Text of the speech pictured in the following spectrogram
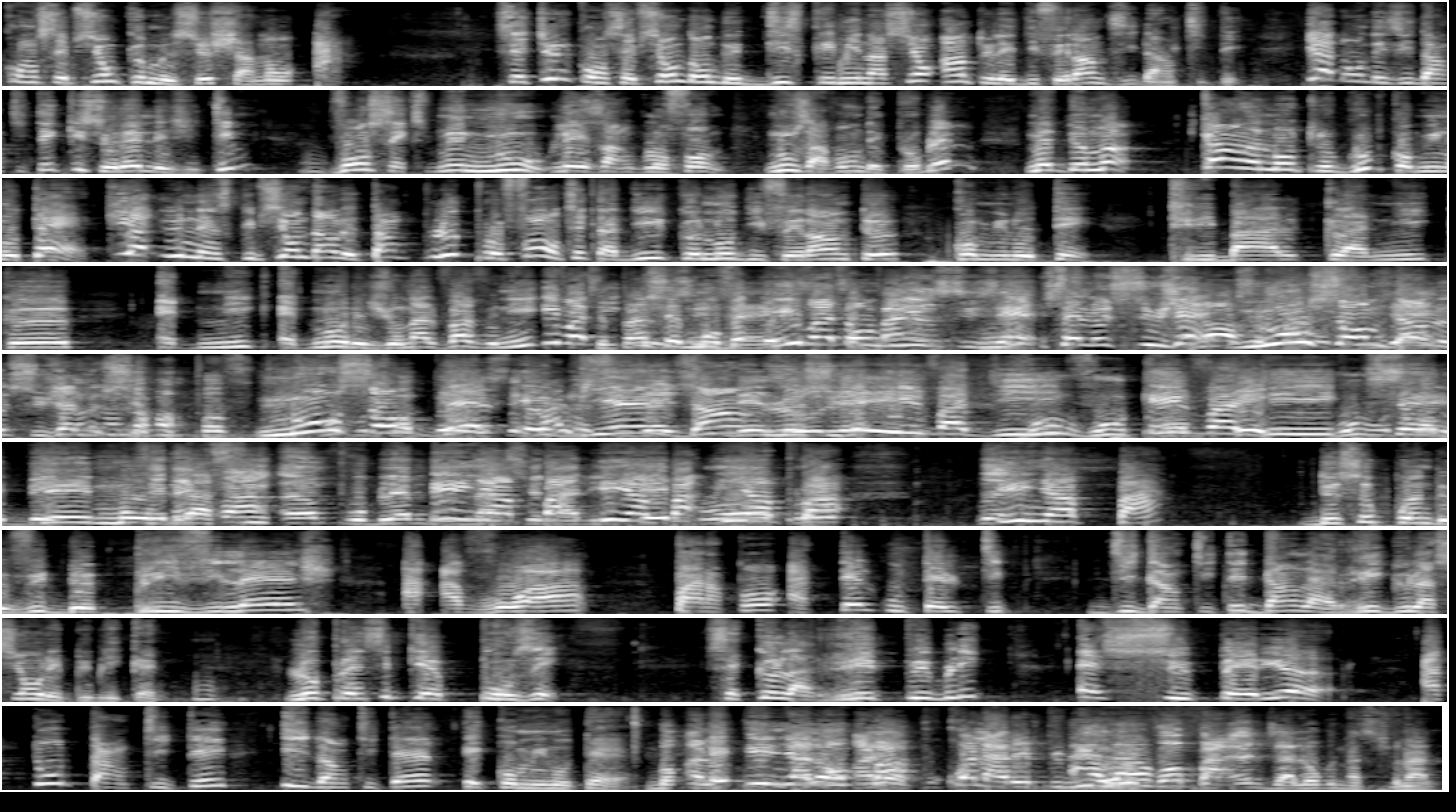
conception que M. Chanon a, c'est une conception de discrimination entre les différentes identités. Il y a donc des identités qui seraient légitimes, vont s'exprimer, nous, les anglophones, nous avons des problèmes, mais demain, quand un autre groupe communautaire, qui a une inscription dans le temps plus profonde, c'est-à-dire que nos différentes communautés, tribales, claniques, ethnique, ethno-régional va venir, il va dire que c'est mauvais et il va donc dire c'est le sujet. nous sommes dans le sujet, monsieur. nous sommes bel et bien dans le sujet. Il va dire, il va dire c'est démographique. un problème de il n'y a pas, il n'y a pas, il n'y a pas, il n'y a pas de ce point de vue de privilège à avoir par rapport à tel ou tel type d'identité dans la régulation républicaine. Le principe qui est posé, c'est que la République est supérieure à toute entité identitaire et communautaire. Bon, alors, et il n'y a alors, pas... alors, pourquoi la République Alors- répond par un dialogue national?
